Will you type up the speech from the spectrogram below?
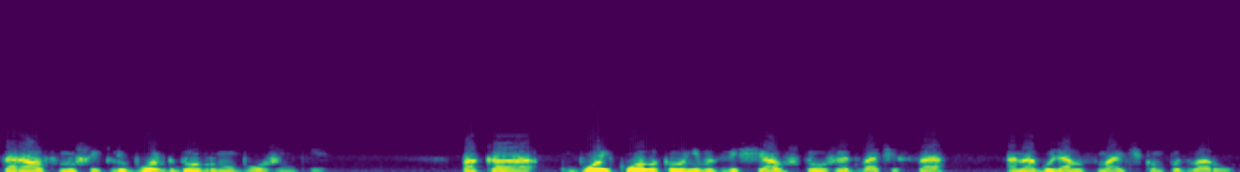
старалась внушить любовь к доброму боженьке. Пока бой колокола не возвещал, что уже два часа, она гуляла с мальчиком по двору.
